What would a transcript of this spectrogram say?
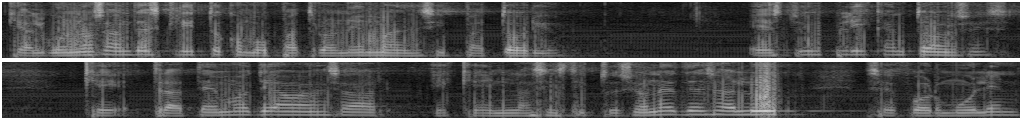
que algunos han descrito como patrón emancipatorio. Esto implica entonces que tratemos de avanzar y que en las instituciones de salud se formulen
